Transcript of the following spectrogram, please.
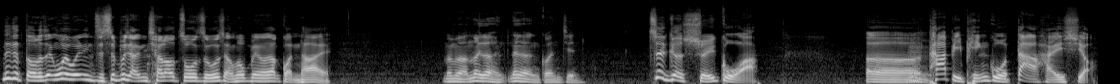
那个抖的声音，我以为你只是不小心敲到桌子，我想说没有要管它哎、没有没有，那个很那个很关键。这个水果啊，呃，嗯它比苹果大还小，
